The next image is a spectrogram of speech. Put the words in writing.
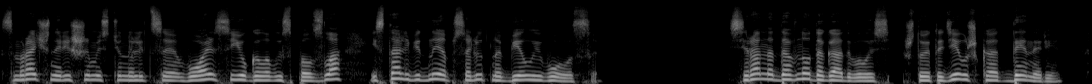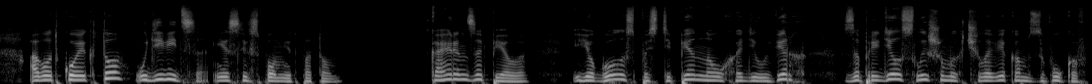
с мрачной решимостью на лице, вуаль с ее головы сползла, и стали видны абсолютно белые волосы. Сирана давно догадывалась, что эта девушка Денери, а вот кое-кто удивится, если вспомнит потом. Кайрен запела. Ее голос постепенно уходил вверх за предел слышимых человеком звуков.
